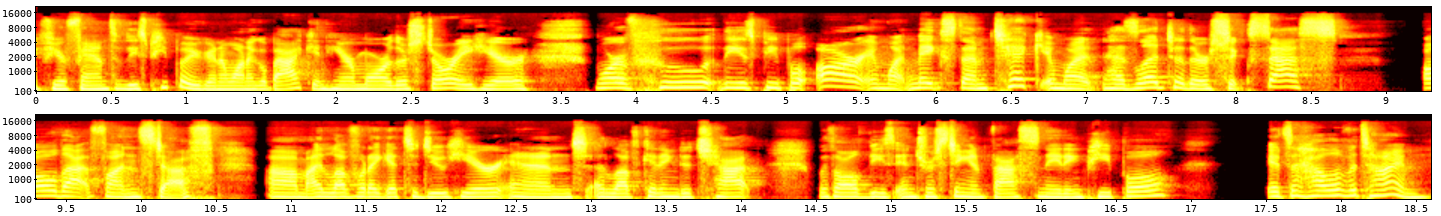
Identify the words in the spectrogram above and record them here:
if you're fans of these people, you're going to want to go back and hear more of their story, hear more of who these people are and what makes them tick and what has led to their success, all that fun stuff. Um, I love what I get to do here, and I love getting to chat with all these interesting and fascinating people. It's a hell of a time.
